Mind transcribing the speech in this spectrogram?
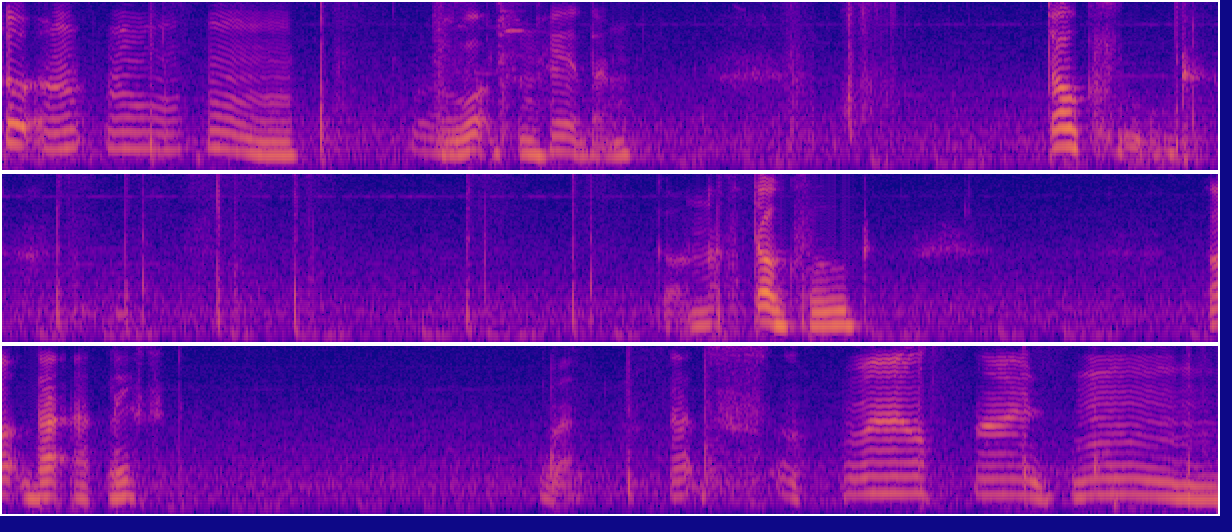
So, uh, uh, hmm. What's in here then? Dog food. Got enough dog food. Got that at least. But that's well, I hmm.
